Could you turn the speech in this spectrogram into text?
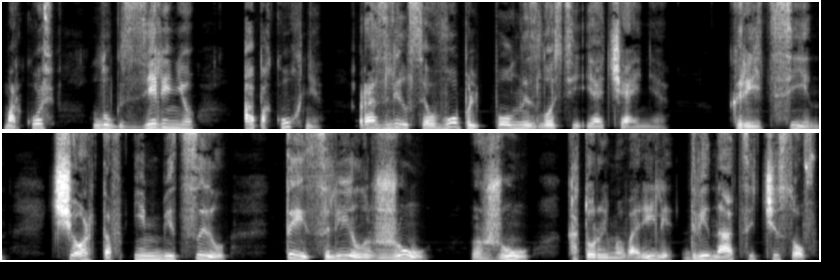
морковь, лук с зеленью, а по кухне разлился вопль полный злости и отчаяния. «Кретин! Чертов имбецил! Ты слил жу! Жу! который мы варили 12 часов.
